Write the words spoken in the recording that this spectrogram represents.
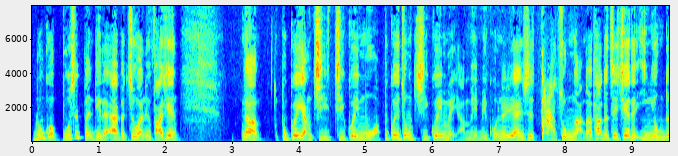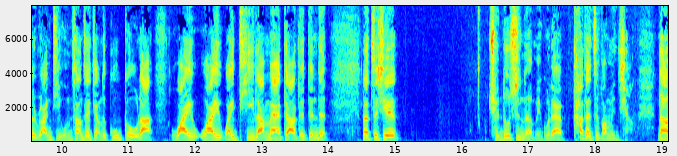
如果不是本地的 App 之外，你会发现。那不归阳即即归末啊，不归中即归美啊。美美国呢仍然是大宗啊。那它的这些的应用的软体，我们常在讲的 Google 啦、Y Y Y T 啦、Meta 啊等等等，那这些全都是呢美国的 App，它在这方面强。那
